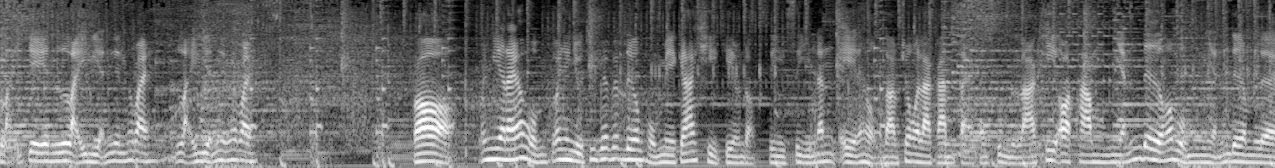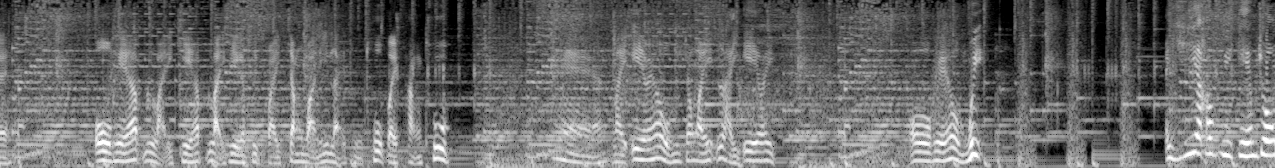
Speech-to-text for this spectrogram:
ไหลเจไหลเหรียญเงินเข้าไปไหลเหรียญเงินเข้าไป ก็ไม่มีอะไรครับผมก็ยังอยู่ที่เว็บเดิมผมเมกาขี่เกมดอทซีซีนั่นเองนะครับผมตามช่วงเวลาการแตกของกลุ่มลาคีออทำเหมือนเดิมครับผมเหมือนเดิมเลย โอเคครับไหลเคครับไหลเคกับสิบไปจังหวะนี้ไหลถึงทูบไปพังทูบแหมไหลเอไหมครับผมจังหวะนี้ไหลเอไปโอเคครับผมวิไอ้เหี้ยเขาฟรีเกมชง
